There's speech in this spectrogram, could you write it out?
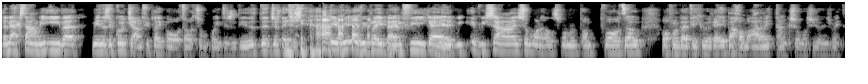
the next time we either, I mean, there's a good chance we play Porto at some point, isn't there? There just is. if, we, if we play Benfica, yeah. if we if we sign someone else from, from Porto or from Benfica, we'll get you back on. Adam, mate, thanks so much for joining us, mate.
